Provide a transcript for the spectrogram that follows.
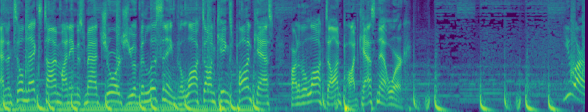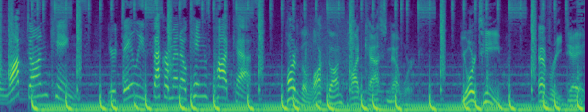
And until next time, my name is Matt George. You have been listening to the Locked On Kings podcast, part of the Locked On Podcast Network. You are Locked On Kings, your daily Sacramento Kings podcast. Part of the Locked On Podcast Network. Your team every day.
